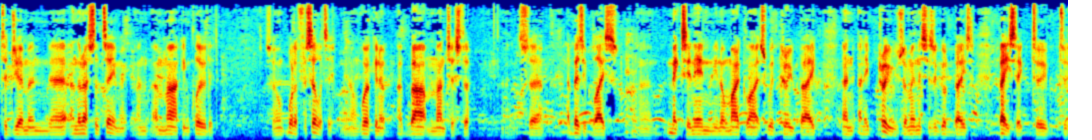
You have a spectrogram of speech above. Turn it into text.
to Jim and, uh, and the rest of the team, and, and Mark included. So what a facility, you know, working at, at Barton, Manchester. It's uh, a busy place, uh, mixing in, you know, microlights with Group A, and, and it proves. I mean, this is a good base, basic to, to,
